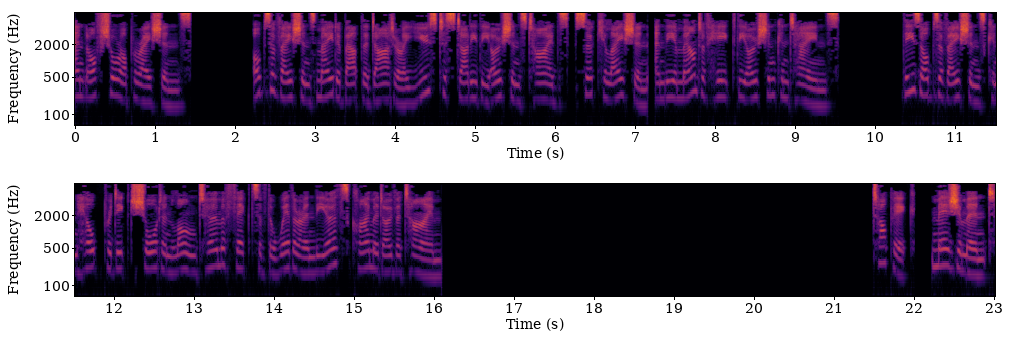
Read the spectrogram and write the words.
and offshore operations. Observations made about the data are used to study the ocean's tides, circulation, and the amount of heat the ocean contains. These observations can help predict short and long-term effects of the weather and the Earth's climate over time. Measurement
